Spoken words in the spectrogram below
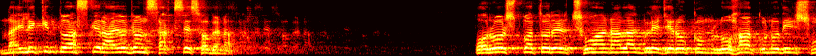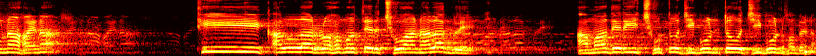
নাইলে কিন্তু আজকের আয়োজন সাকসেস হবে না। পরশ পাথরের ছোঁয়া না লাগলে যেরকম লোহা কোনোদিন শোনা হয় না। ঠিক আল্লাহর রহমতের ছোঁয়া না লাগলে আমাদের এই ছোট জীবনটাও জীবন হবে না।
